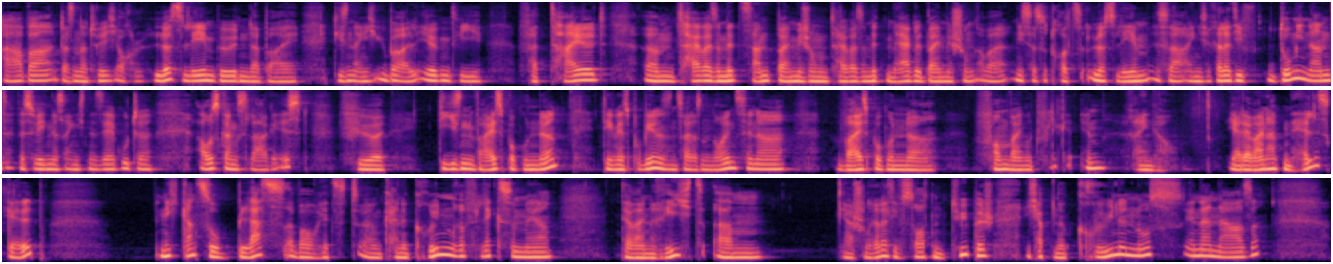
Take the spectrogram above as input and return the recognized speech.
aber da sind natürlich auch Lösslehmböden dabei. Die sind eigentlich überall irgendwie verteilt, ähm, teilweise mit Sandbeimischung, teilweise mit Mergelbeimischung, aber nichtsdestotrotz, Lösslehm ist da eigentlich relativ dominant, weswegen das eigentlich eine sehr gute Ausgangslage ist für diesen Weißburgunder, den wir jetzt probieren. Das ist ein 2019er Weißburgunder vom Weingut Flick im Rheingau. Ja, der Wein hat ein helles Gelb, nicht ganz so blass, aber auch jetzt äh, keine grünen Reflexe mehr. Der Wein riecht ähm, ja schon relativ sortentypisch. Ich habe eine grüne Nuss in der Nase.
